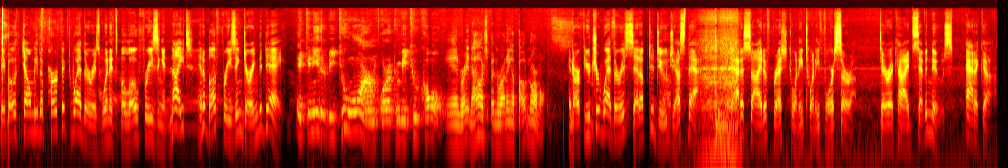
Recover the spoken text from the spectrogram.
They both tell me the perfect weather is when it's below freezing at night and above freezing during the day. It can either be too warm or it can be too cold. And right now, it's been running about normal. And our future weather is set up to do just that. That aside of fresh 2024 syrup. Derek Hyde, 7 News, Attica.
